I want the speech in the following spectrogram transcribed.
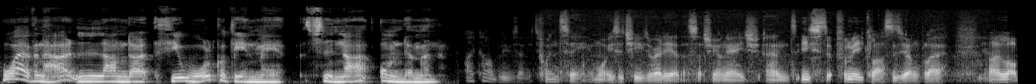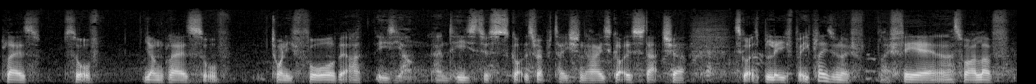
Och även här landar Theo Walcott in med sina omdömen. I can't believe he's only 20 and what he's achieved already at such a young age. And he's, for me, classed as a young player. A lot of players, sort of young players, sort of 24, but he's young and he's just got this reputation now. He's got his stature, he's got his belief, but he plays with no, no fear, and that's what I love.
